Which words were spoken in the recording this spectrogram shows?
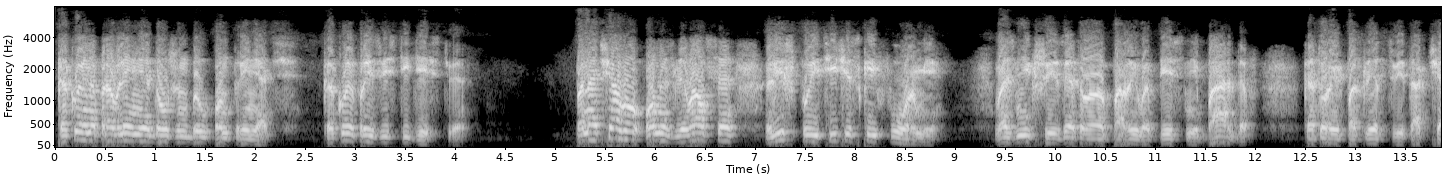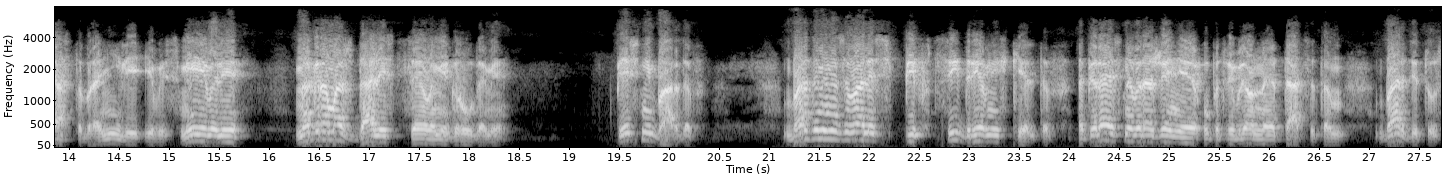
Какое направление должен был он принять? Какое произвести действие? Поначалу он изливался лишь в поэтической форме, возникшей из этого порыва песни бардов, которые впоследствии так часто бронили и высмеивали, нагромождались целыми грудами. Песни бардов. Бардами назывались певцы древних кельтов. Опираясь на выражение, употребленное Тацитом «бардитус»,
